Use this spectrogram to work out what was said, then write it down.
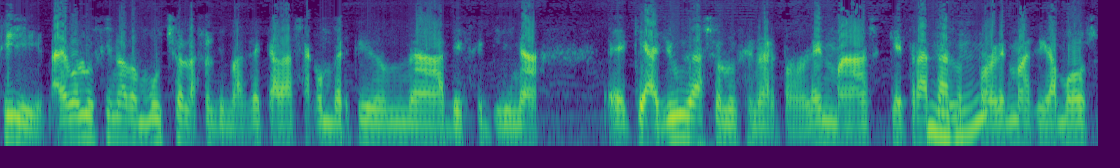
sí, ha evolucionado mucho en las últimas décadas, se ha convertido en una disciplina eh, que ayuda a solucionar problemas, que trata los problemas, digamos,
